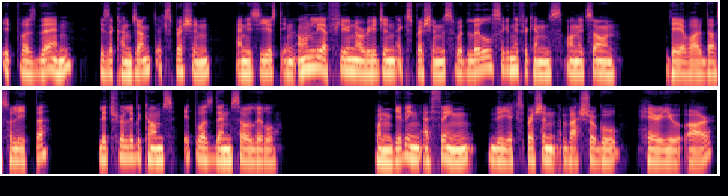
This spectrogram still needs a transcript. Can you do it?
it was then, is a conjunct expression and is used in only a few Norwegian expressions with little significance on its own. Det var da så lite literally becomes it was then so little. When giving a thing, the expression så here you are,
